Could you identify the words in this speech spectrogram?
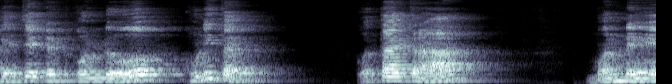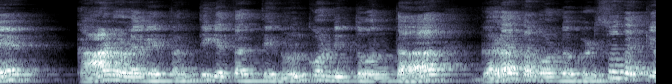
ಗೆಜ್ಜೆ ಕಟ್ಕೊಂಡು ಕುಣಿತವೆ. ಗೊತ್ತಾಯ್ತರ? ಮೊನ್ನೆ ಕಾಡೊಳಗೆ ತಂತಿಗೆ ತಂತಿ ನುಳ್ಕೊಂಡಿತ್ತು ಅಂತ ಗಳ ತಗೊಂಡು ಬಿಡಿಸೋದಕ್ಕೆ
